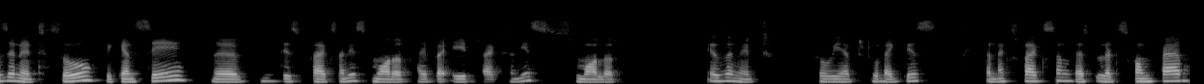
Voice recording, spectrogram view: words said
isn't it? So we can say uh, this fraction is smaller. 5 by 8 fraction is smaller isn't it? So we have to do like this. The next fraction let's let's compare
